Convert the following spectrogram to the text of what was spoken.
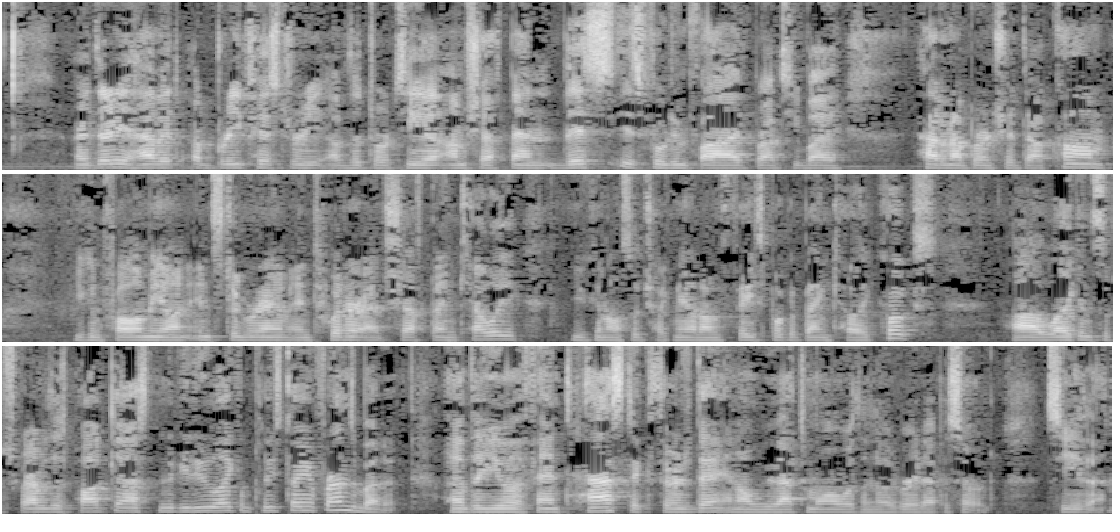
All right, there you have it. A brief history of the tortilla. I'm Chef Ben. This is Food in Five, brought to you by HowToNotBurnShit.com. You can follow me on Instagram and Twitter at Chef Ben Kelly. You can also check me out on Facebook at Ben Kelly Cooks. Uh, like and subscribe to this podcast, and if you do like it, please tell your friends about it. I hope that you have a fantastic Thursday, and I'll be back tomorrow with another great episode. See you then.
